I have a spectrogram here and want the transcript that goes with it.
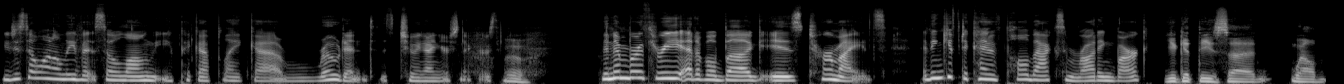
You just don't want to leave it so long that you pick up like a rodent that's chewing on your Snickers. Ooh. The number three edible bug is termites. I think you have to kind of pull back some rotting bark. You get these, uh, well,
